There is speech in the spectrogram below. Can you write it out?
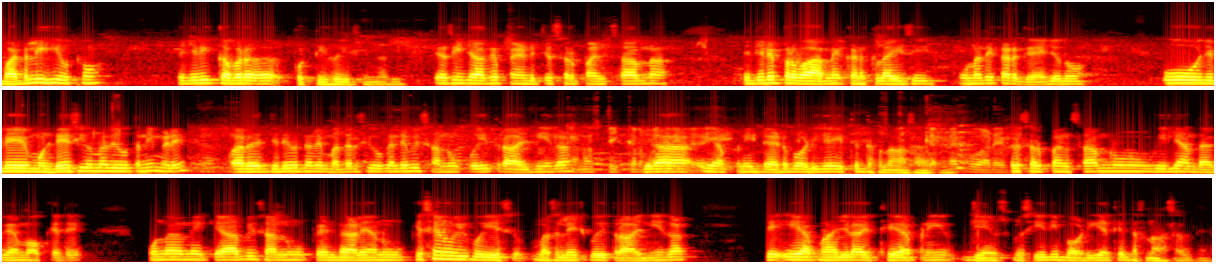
ਵੱਢ ਲਈ ਸੀ ਉੱਥੋਂ ਤੇ ਜਿਹੜੀ ਕਬਰ ਪੁੱਟੀ ਹੋਈ ਸੀ ਇਹਨਾਂ ਦੀ। ਤੇ ਅਸੀਂ ਜਾ ਕੇ ਪਿੰਡ 'ਚ ਸਰਪੰਚ ਸਾਹਿਬ ਨਾਲ ਤੇ ਜਿਹੜੇ ਪਰਿਵਾਰ ਨੇ ਕਣਕ ਲਾਈ ਸੀ ਉਹਨਾਂ ਦੇ ਘਰ ਗਏ ਜਦੋਂ ਉਹ ਜਿਹੜੇ ਮੁੰਡੇ ਸੀ ਉਹਨਾਂ ਦੇ ਉਹ ਤਾਂ ਨਹੀਂ ਮਿਲੇ ਪਰ ਜਿਹੜੇ ਉਹਨਾਂ ਦੇ ਮਦਰ ਸੀ ਉਹ ਕਹਿੰਦੇ ਵੀ ਸਾਨੂੰ ਕੋਈ ਇਤਰਾਜ਼ ਨਹੀਂ ਹੈਗਾ ਜਿਹੜਾ ਇਹ ਆਪਣੀ ਡੈੱਡ ਬੋਡੀ ਹੈ ਇੱਥੇ ਦਫਨਾ ਸਕਦੇ ਫਿਰ ਸਰਪੰਚ ਸਾਹਿਬ ਨੂੰ ਵੀ ਲਿਆਂਦਾ ਗਿਆ ਮੌਕੇ ਤੇ। ਉਹਨਾਂ ਨੇ ਕਿਹਾ ਵੀ ਸਾਨੂੰ ਪਿੰਡ ਵਾਲਿਆਂ ਨੂੰ ਕਿਸੇ ਨੂੰ ਵੀ ਕੋਈ ਇਸ ਮਸਲੇ 'ਚ ਕੋਈ ਇਤਰਾਜ਼ ਨਹੀਂ ਹੈਗਾ ਤੇ ਇਹ ਆਪਣਾ ਜਿਹੜਾ ਇੱਥੇ ਆਪਣੀ ਜੇਮਸ ਮਸੀਹ ਦੀ ਬੋਡੀ ਹੈ ਇੱਥੇ ਦਫਨਾ ਸਕਦੇ ਨੇ।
